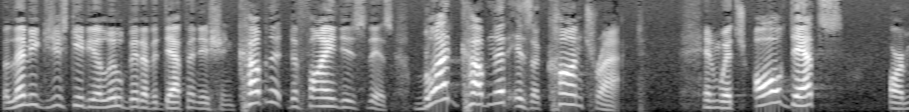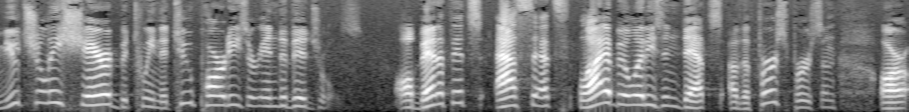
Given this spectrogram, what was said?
But let me just give you a little bit of a definition. Covenant defined is this blood covenant is a contract in which all debts are mutually shared between the two parties or individuals. All benefits, assets, liabilities, and debts of the first person are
